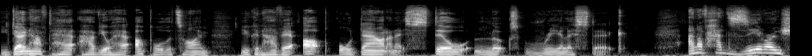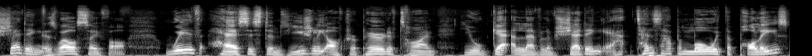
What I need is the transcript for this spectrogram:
You don't have to ha have your hair up all the time. You can have it up or down and it still looks realistic and I've had zero shedding as well so far. With hair systems, usually after a period of time, you'll get a level of shedding. It tends to happen more with the polys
